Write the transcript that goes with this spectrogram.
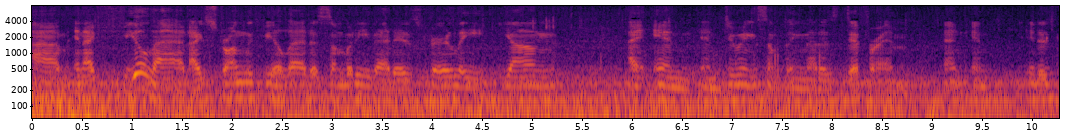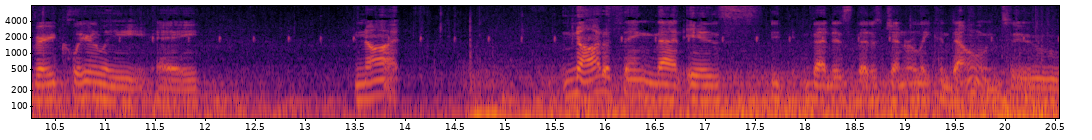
Um, and I feel that, I strongly feel that as somebody that is fairly young and, and doing something that is different. And, and it is very clearly a not not a thing that is that is that is generally condoned to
